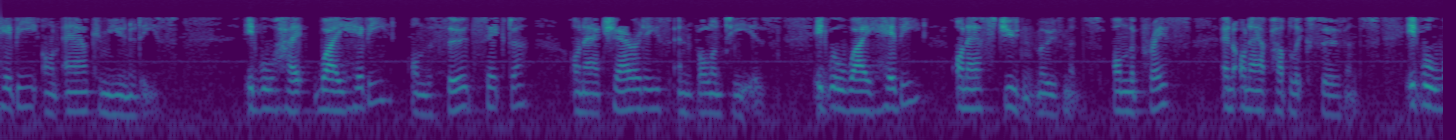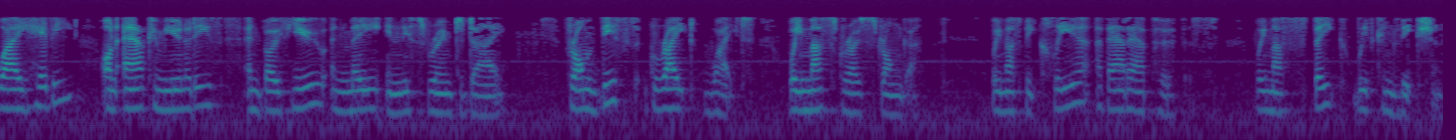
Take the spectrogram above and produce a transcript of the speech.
heavy on our communities. It will weigh heavy on the third sector, on our charities and volunteers. It will weigh heavy on our student movements, on the press, and on our public servants. It will weigh heavy on our communities and both you and me in this room today. From this great weight, we must grow stronger. We must be clear about our purpose. We must speak with conviction.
